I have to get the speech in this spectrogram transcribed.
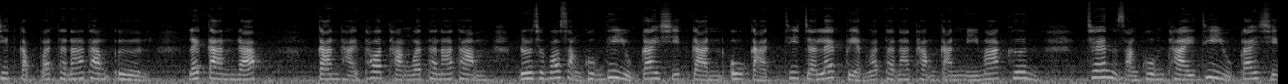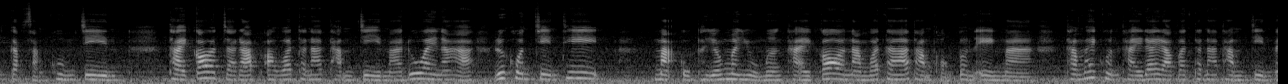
ชิดกับวัฒนธรรมอื่น และการรับการถ่ายทอดทางวัฒนธรรม โดยเฉพาะสังคมที่อยู่ใกล้ชิดกัน โอกาสที่จะแลกเปลี่ยนวัฒนธรรมกันมีมากขึ้น เช่น สังคมไทยที่อยู่ใกล้ชิดกับสังคมจีน ไทยก็จะรับเอาวัฒนธรรมจีนมาด้วยนะคะ หรือคนจีนที่มาอพยพมาอยู่เมืองไทยก็นำวัฒนธรรมของตนเองมาทำให้คนไทยได้รับวัฒนธรรมจีนไป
